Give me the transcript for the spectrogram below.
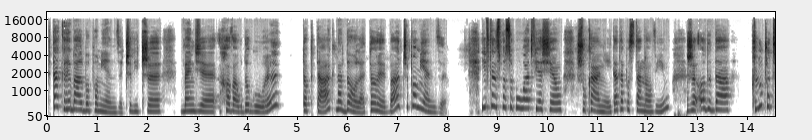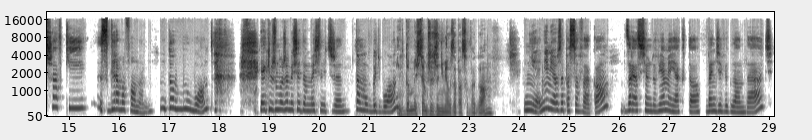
ptak, ryba albo pomiędzy, czyli czy będzie chował do góry, to ptak, na dole to ryba, czy pomiędzy. I w ten sposób ułatwia się szukanie. I tata postanowił, że odda klucz od szafki z gramofonem. To był błąd. Jak już możemy się domyślić, że to mógł być błąd. Domyślam się, że nie miał zapasowego. Nie, nie miał zapasowego. Zaraz się dowiemy, jak to będzie wyglądać.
